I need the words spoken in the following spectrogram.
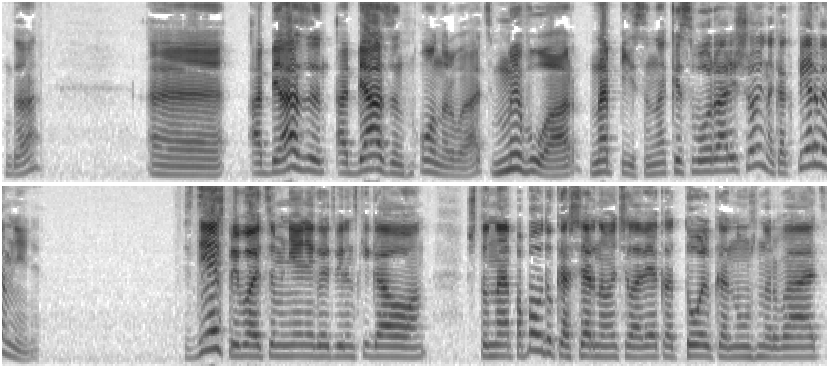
да, э, обязан, обязан он рвать, мывуар, написано, кисвора решойна, как первое мнение. Здесь приводится мнение, говорит Виленский Гаон, что на, по поводу кошерного человека только нужно рвать,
